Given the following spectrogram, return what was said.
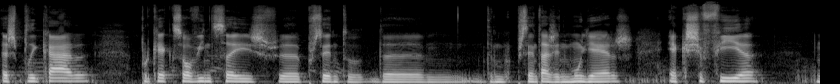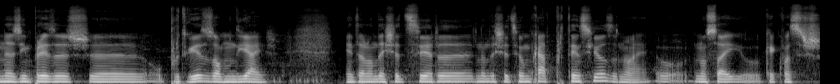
a explicar porque é que só 26% de, de percentagem de mulheres é que chefia nas empresas eh, ou portuguesas ou mundiais. Então não deixa de ser, eh, não deixa de ser um bocado pretencioso, não é? Eu não sei o que é que vocês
